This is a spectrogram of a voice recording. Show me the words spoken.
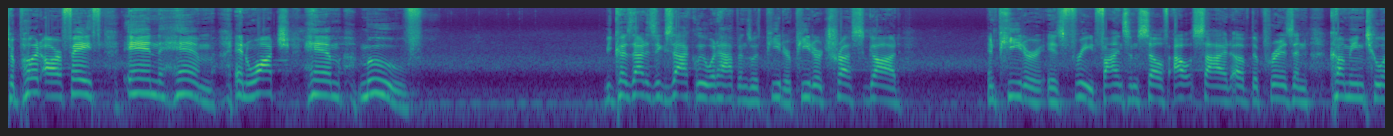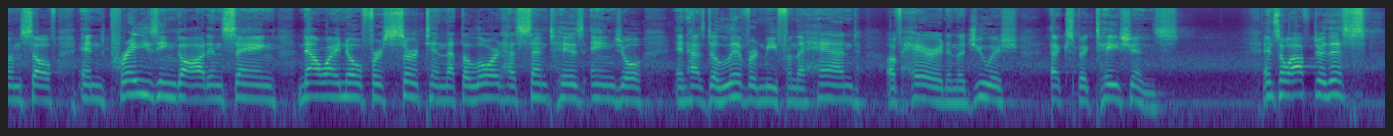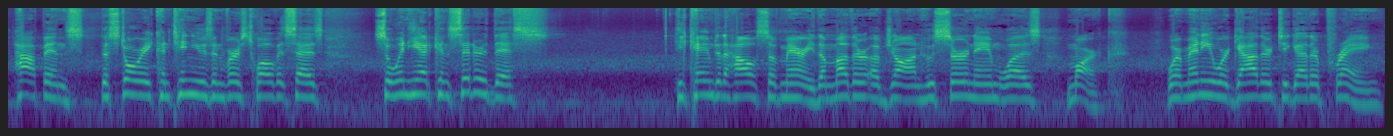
to put our faith in Him and watch Him move. Because that is exactly what happens with Peter. Peter trusts God and Peter is freed, finds himself outside of the prison, coming to himself and praising God and saying, Now I know for certain that the Lord has sent his angel and has delivered me from the hand of Herod and the Jewish expectations. And so after this happens, the story continues in verse 12. It says, So when he had considered this, he came to the house of Mary, the mother of John, whose surname was Mark where many were gathered together praying.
